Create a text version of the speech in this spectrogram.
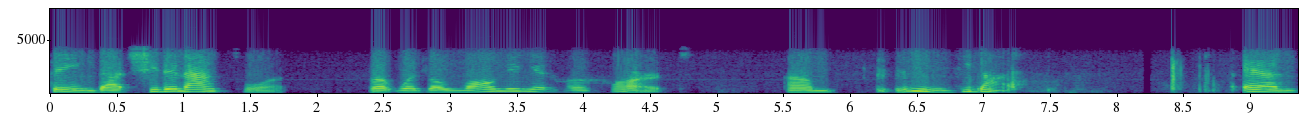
thing that she didn't ask for, but was a longing in her heart, um, he died. And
